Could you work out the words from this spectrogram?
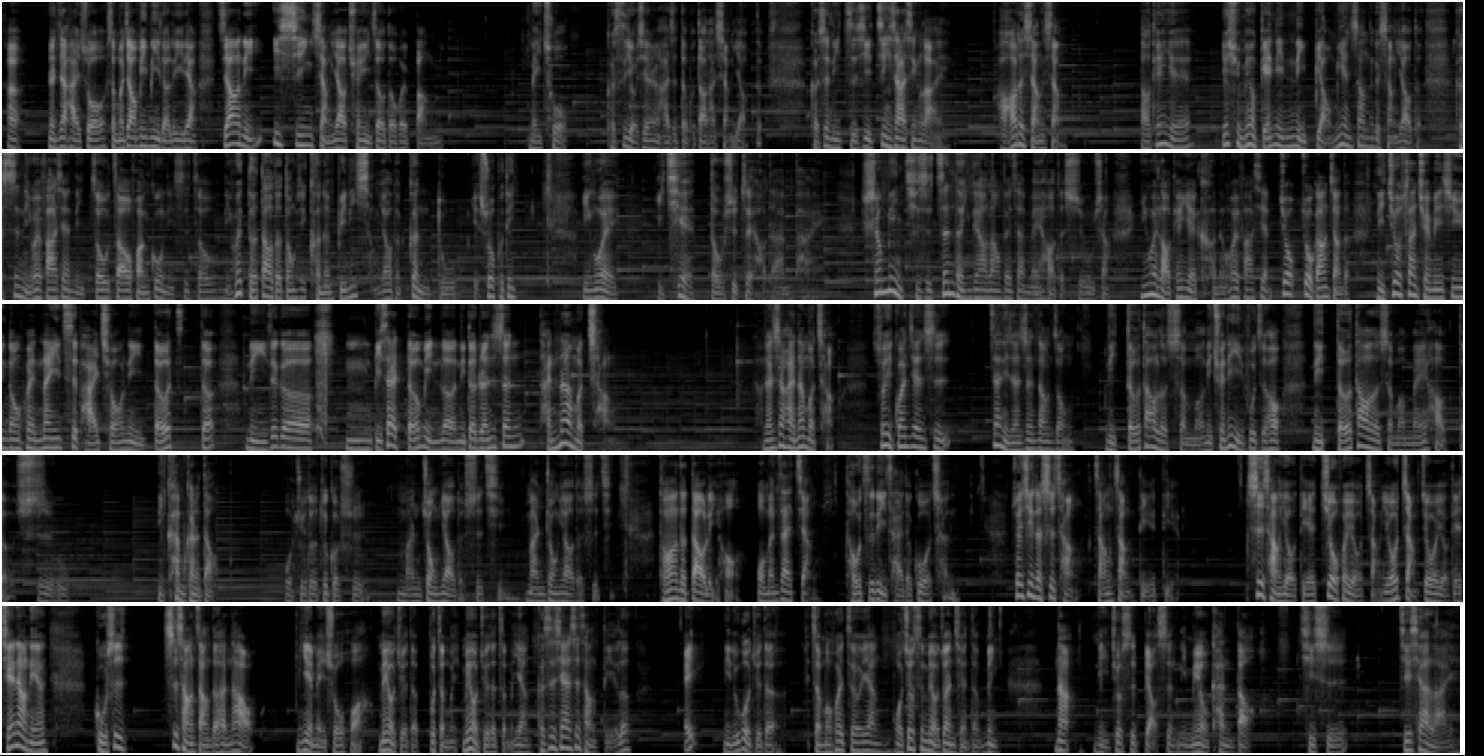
呃，人家还说什么叫秘密的力量？只要你一心想要，全宇宙都会帮你。没错，可是有些人还是得不到他想要的。可是你仔细静下心来，好好的想想，老天爷也许没有给你你表面上那个想要的，可是你会发现，你周遭环顾你四周，你会得到的东西可能比你想要的更多，也说不定。因为一切都是最好的安排。生命其实真的应该要浪费在美好的事物上，因为老天爷可能会发现，就就我刚刚讲的，你就算全明星运动会那一次排球，你得得。你这个，嗯，比赛得名了，你的人生还那么长，人生还那么长，所以关键是在你人生当中，你得到了什么？你全力以赴之后，你得到了什么美好的事物？你看不看得到？我觉得这个是蛮重要的事情，蛮重要的事情。同样的道理，吼，我们在讲投资理财的过程。最近的市场涨涨跌跌，市场有跌就会有涨，有涨就会有跌。前两年股市市场涨得很好，你也没说话，没有觉得不怎么，没有觉得怎么样。可是现在市场跌了，诶，你如果觉得怎么会这样？我就是没有赚钱的命，那你就是表示你没有看到，其实接下来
